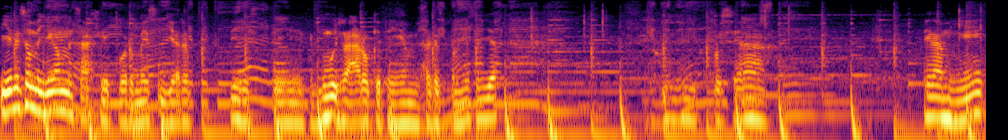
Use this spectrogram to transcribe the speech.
y en eso me llega un mensaje por Messenger. Este, es muy raro que te lleguen mensajes por Messenger. Y pues era. Era mi ex.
